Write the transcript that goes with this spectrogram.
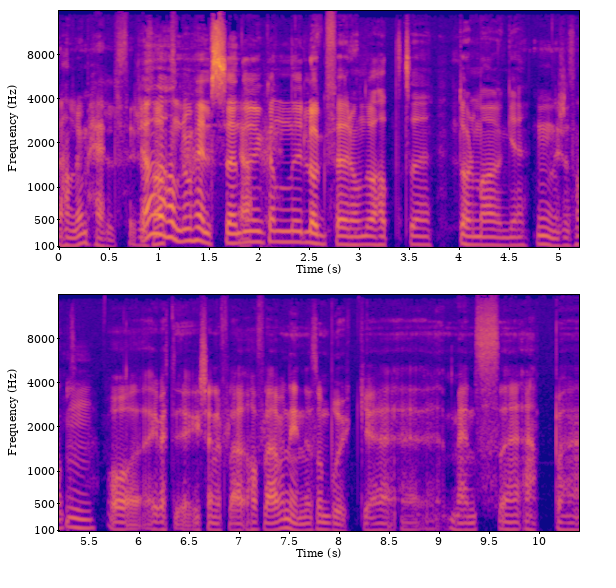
Det handler jo om helse, ikke Ja, det handler om helse. Ja. Du kan loggføre om du har hatt uh, dårlig mage. Mm, ikke sant? Mm. Og jeg vet, jeg kjenner flere, har flere venninner som bruker uh, mens-app, eh,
